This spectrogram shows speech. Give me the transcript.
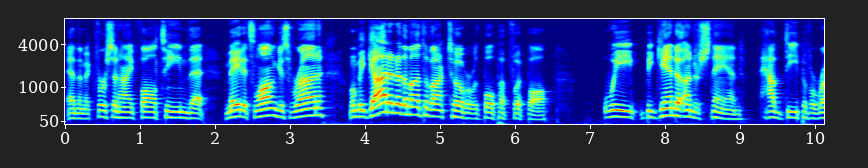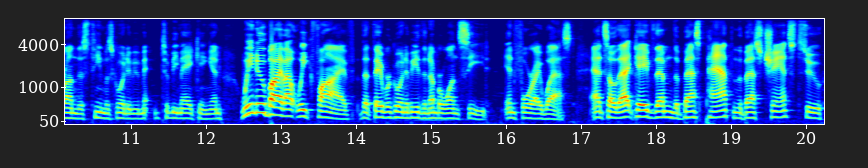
and the McPherson High fall team that made its longest run. When we got into the month of October with Bullpup football, we began to understand how deep of a run this team was going to be to be making, and we knew by about week five that they were going to be the number one seed in 4A West, and so that gave them the best path and the best chance to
